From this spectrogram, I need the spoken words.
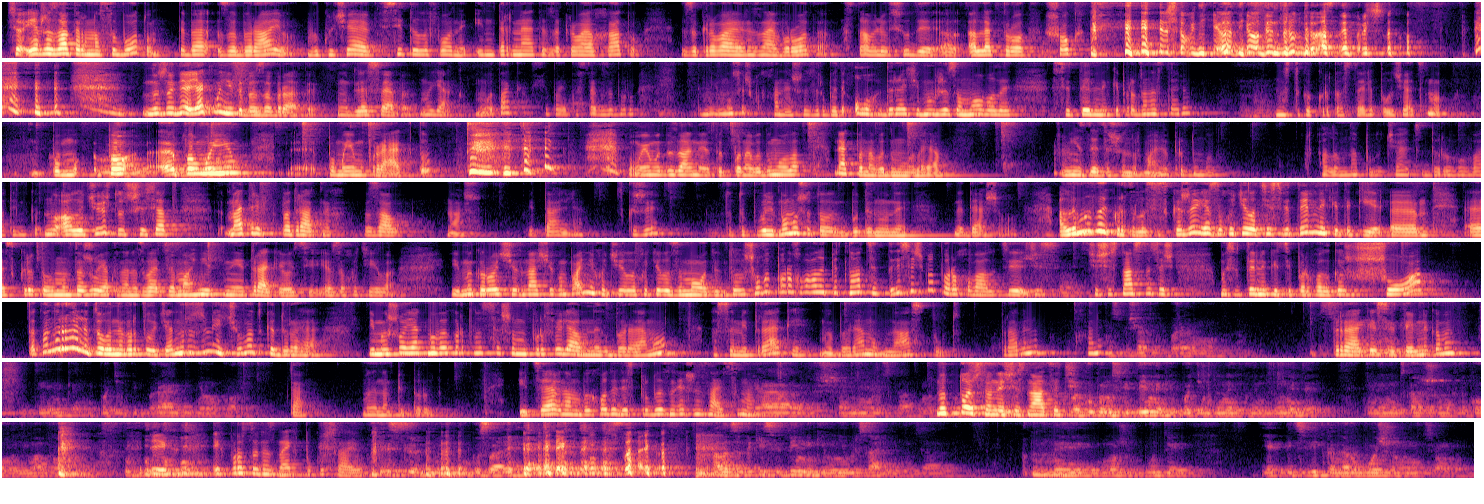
Все, я вже завтра на суботу тебе забираю, виключаю всі телефони, інтернети, закриваю хату, закриваю, не знаю, ворота, ставлю всюди е- електрошок, щоб ні один друг до нас не прийшов. Ну що ні, як мені тебе забрати? Ну, для себе. Ну як? Ну отак, хіба якось так заберу. Ти мені мусиш, кохане, щось зробити. О, до речі, ми вже замовили світильники, правда, на стелю? У нас така крута стеля, виходить. Ну, по, по, е, по, моїм, е, по моєму проекту. По моєму дизайну я тут понавидумувала. Ну, як понавидумувала я? Мені здається, що нормально придумала. Але вона, виходить, дороговатенько. Ну, але чуєш, тут 60 метрів квадратних зал наш Віталія. Скажи. То, то по-любому, що то буде ну, не, не дешево. Але ми викрутилися. Скажи, я захотіла ці світильники такі е, е, скритого монтажу, як вона називається, магнітні треки. Оці я захотіла. І ми, коротше, в нашій компанії хотіли, хотіли замовити. То що ви порахували? 15 тисяч ми порахували? Ці, ці, чи 16 тисяч ми світильники ці порахували. Кажу, що? Так вони реально того не вартують. Я не розумію, чому воно таке дороге. І ми що, як ми викрутилися, що ми профіля в них беремо, а самі треки ми беремо в нас тут. Правильно, кохане? Ми спочатку беремо Треки з світильниками. світильники і потім підбираємо під нього профіль. Так, вони нам підберуть. І це нам виходить десь приблизно, я ж не знаю, сума. Я ще не можу сказати. Ми Ну купимо точно не світильники. 16. Ми купимо світильники, потім до них будемо дзвонити, і вони нам скажуть, що у них такого нема, просто Їх, їх просто не знаю, їх покусаю. сьогодні мене покусає. Їх покусаю. Але це такі світильники універсальні ми взяли. Вони можуть бути як підсвітка на робочому цьому.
